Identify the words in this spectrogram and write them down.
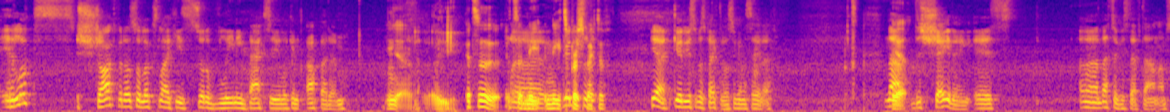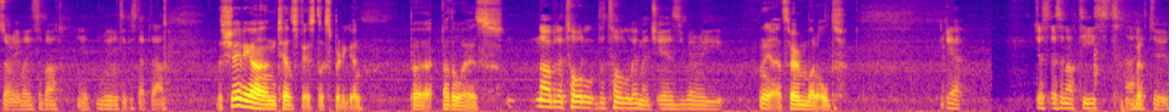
he looks shocked, but also looks like he's sort of leaning back, so you're looking up at him. Yeah, it's a it's a Uh, neat neat use of perspective. Yeah, good use of perspective. I was going to say that. Now, Yeah. the shading is. Uh, that took a step down. I'm sorry, ladies, about it. Really took a step down. The shading on Tails' face looks pretty good, but otherwise, No, but the total the total image is very yeah, it's very muddled. Yeah. Just as an artist, I But- have to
